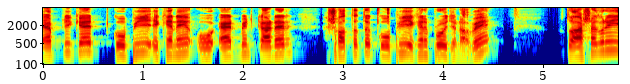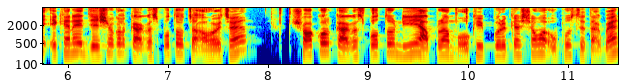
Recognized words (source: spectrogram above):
অ্যাপ্লিকেট কপি এখানে ও অ্যাডমিট কার্ডের সত্যায়িত কপি এখানে প্রয়োজন হবে। তো আশা করি এখানে যে সকল কাগজপত্র চাওয়া হয়েছে, সকল কাগজপত্র নিয়ে আপনারা মৌখিক পরীক্ষার সময় উপস্থিত থাকবেন।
